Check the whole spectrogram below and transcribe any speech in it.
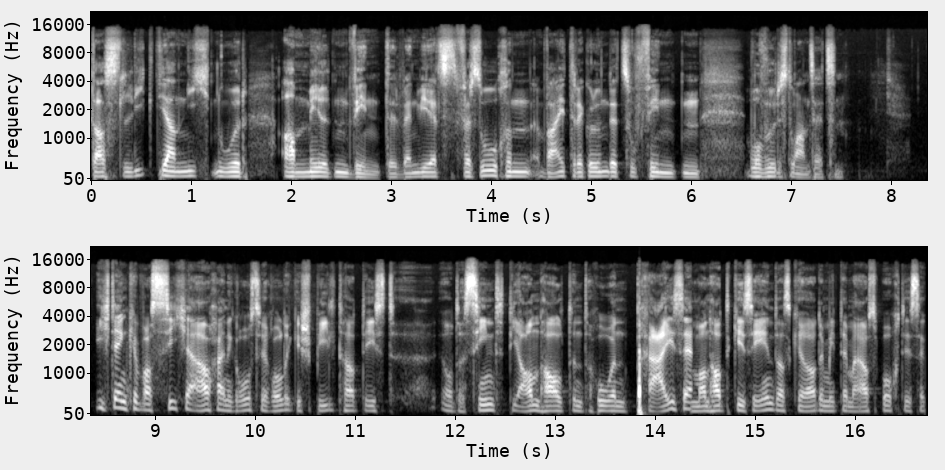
das liegt ja nicht nur am milden Winter. Wenn wir jetzt versuchen, weitere Gründe zu finden, wo würdest du ansetzen? Ich denke, was sicher auch eine große Rolle gespielt hat, ist oder sind die anhaltend hohen Preise. Man hat gesehen, dass gerade mit dem Ausbruch des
